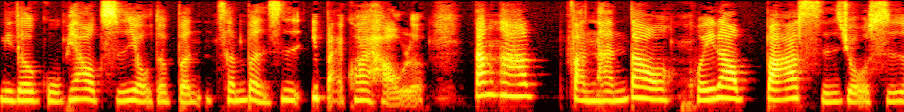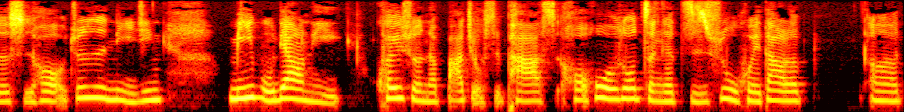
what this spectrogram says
你的股票持有的本成本是一百块好了，当它反弹到回到八十九十的时候，就是你已经弥补掉你亏损的八九十趴的时候，或者说整个指数回到了呃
